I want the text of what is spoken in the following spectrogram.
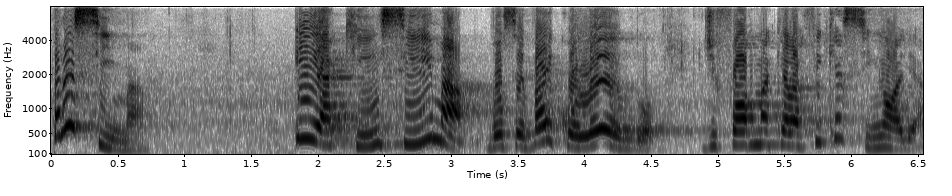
para cima. E aqui em cima, você vai colando de forma que ela fique assim, olha.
